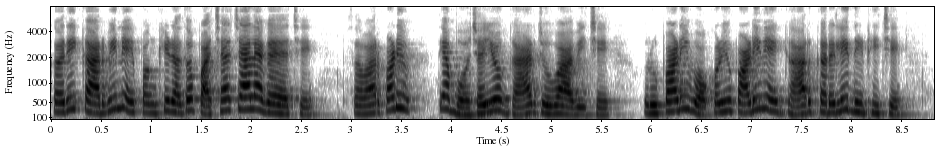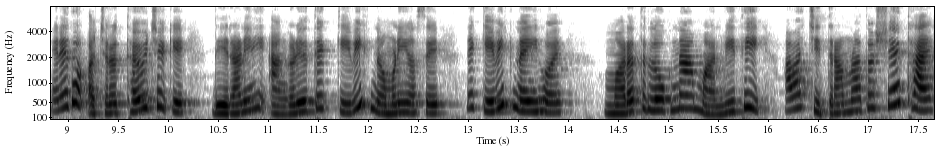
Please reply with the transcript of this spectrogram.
કરી કારવીને પંખીડા તો પાછા ચાલ્યા ગયા છે. સવાર પડ્યું, ત્યાં ભોજાઈઓ ગાર જોવા આવી છે. રૂપાળી વોકળીઓ પાડીને ગાર કરેલી દીઠી છે. એને તો અચરજ થયું છે કે દેરાણીની આંગળીઓ તે કેવીક નમણી હશે ને કેવીક નહીં હોય. મરત લોકના માનવીથી આવા ચિત્રામણા તો શેર થાય?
